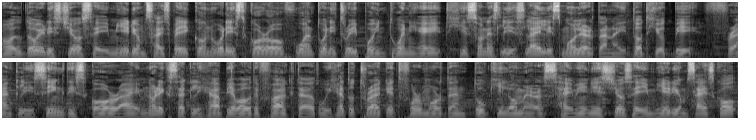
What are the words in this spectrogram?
Although it is just a medium-sized bacon with a score of 123.28, he's honestly slightly smaller than I thought he would be. Frankly, seeing this score, I'm not exactly happy about the fact that we had to track it for more than 2 kilometers, I mean it's just a medium-sized gold.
